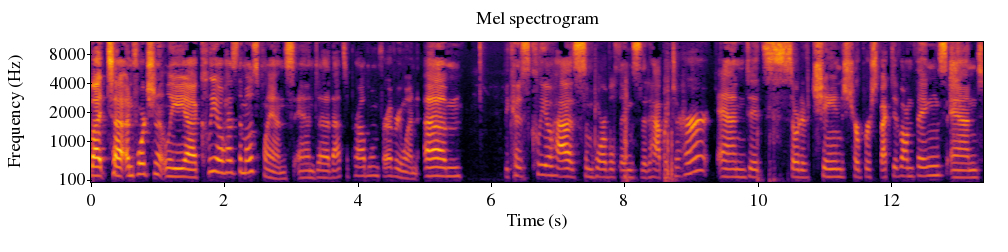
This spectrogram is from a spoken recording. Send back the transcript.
But uh, unfortunately, uh, Cleo has the most plans, and uh, that's a problem for everyone. Um, because Cleo has some horrible things that happened to her, and it's sort of changed her perspective on things. And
